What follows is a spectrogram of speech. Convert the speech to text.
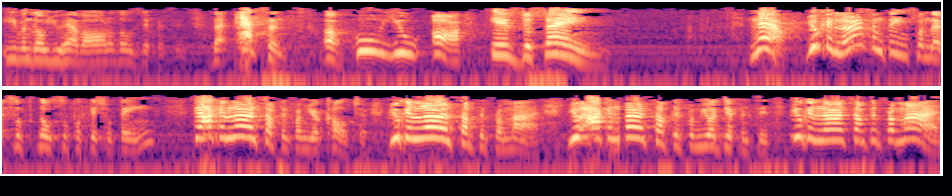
even though you have all of those differences. The essence of who you are is the same. Now, you can learn some things from that, those superficial things. See, I can learn something from your culture. You can learn something from mine. You, I can learn something from your differences. You can learn something from mine.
